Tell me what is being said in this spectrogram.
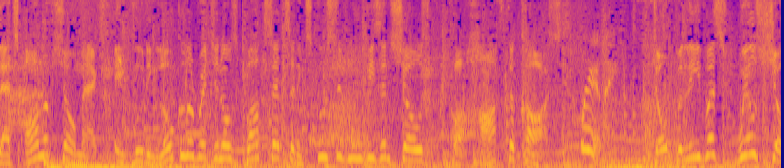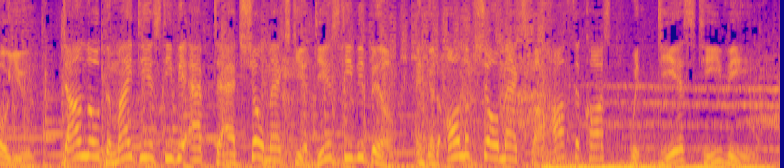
That's all of Showmax, including local originals, box sets, and exclusive movies and shows for half the cost. Really? Don't believe us? We'll show you. Download the My DSTV app to add Showmax to your DSTV bill and get all of Showmax for half the cost with DSTV.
